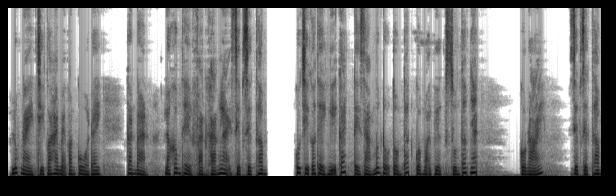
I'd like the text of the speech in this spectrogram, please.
Lúc này chỉ có hai mẹ con cô ở đây, căn bản là không thể phản kháng lại Diệp Diệp Thâm. Cô chỉ có thể nghĩ cách để giảm mức độ tổn thất của mọi việc xuống thấp nhất. Cô nói, Diệp Diệp Thâm,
